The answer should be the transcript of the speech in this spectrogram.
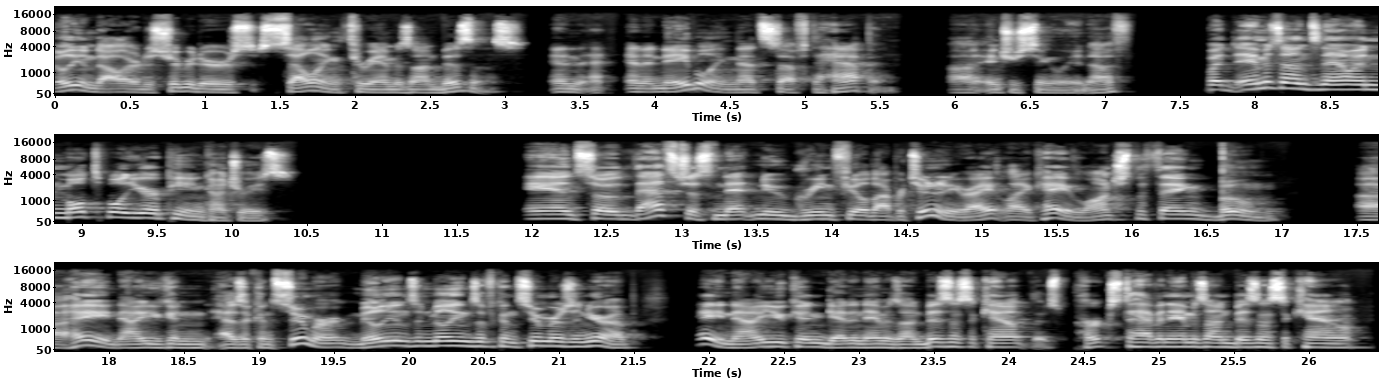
billion dollar distributors selling through Amazon business and, and enabling that stuff to happen, uh, interestingly enough. But Amazon's now in multiple European countries. And so that's just net new greenfield opportunity, right? Like, hey, launch the thing, boom. Uh, hey, now you can, as a consumer, millions and millions of consumers in Europe, hey, now you can get an Amazon business account. There's perks to have an Amazon business account.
